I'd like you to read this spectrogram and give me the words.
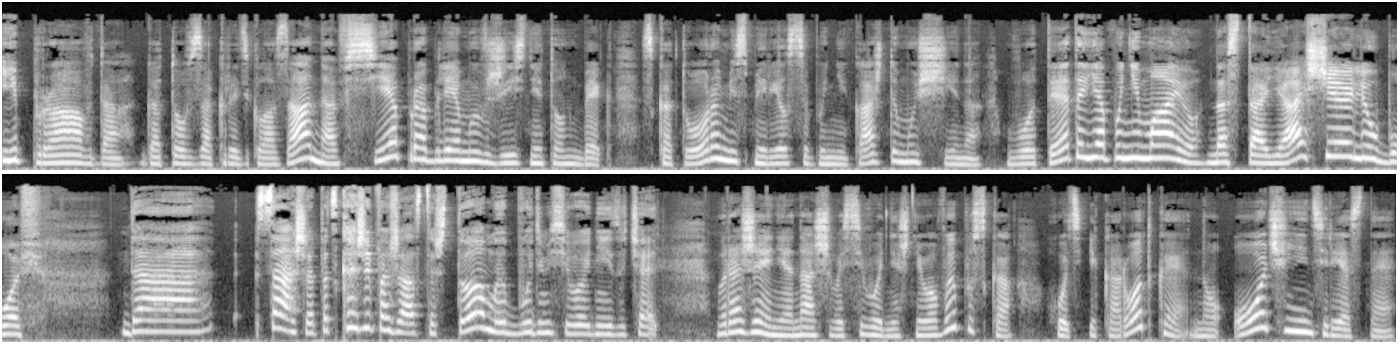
И правда, готов закрыть глаза на все проблемы в жизни Тонбек, с которыми смирился бы не каждый мужчина. Вот это я понимаю, настоящая любовь. Да, Саша, подскажи, пожалуйста, что мы будем сегодня изучать? Выражение нашего сегодняшнего выпуска, хоть и короткое, но очень интересное.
